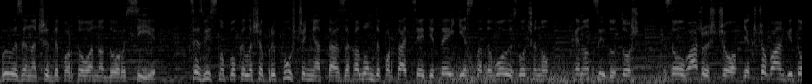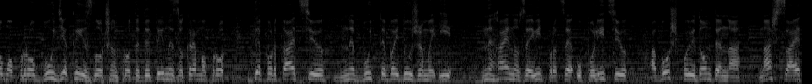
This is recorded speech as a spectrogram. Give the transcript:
вивезена чи депортована до Росії. Це, звісно, поки лише припущення, та загалом депортація дітей є складовою злочину геноциду. Тож зауважу, що якщо вам відомо про будь-який злочин проти дитини, зокрема про депортацію, не будьте байдужими і негайно заявіть про це у поліцію або ж повідомте на наш сайт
